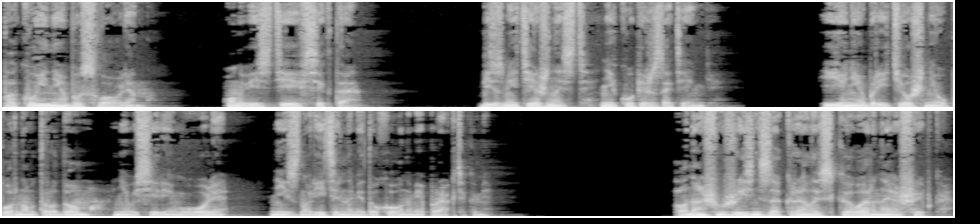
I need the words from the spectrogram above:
Покой не обусловлен. Он везде и всегда – Безмятежность не купишь за деньги. Ее не обретешь ни упорным трудом, ни усилием воли, ни изнурительными духовными практиками. В нашу жизнь закралась коварная ошибка.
